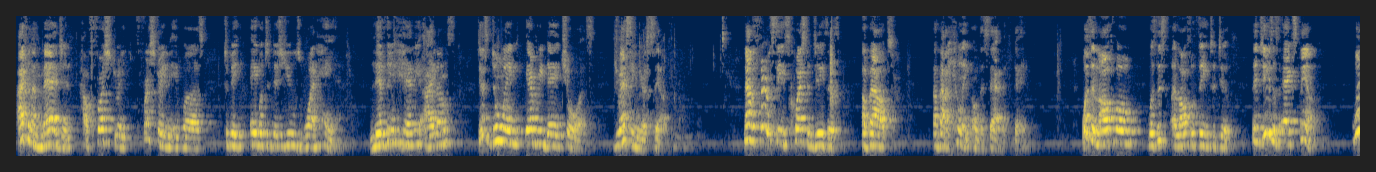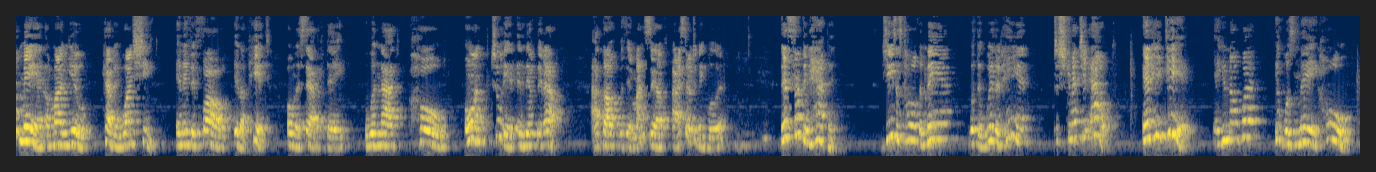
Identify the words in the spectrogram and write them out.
I can imagine how frustrate, frustrating it was to be able to just use one hand, lifting heavy items, just doing everyday chores, dressing yourself. Now the Pharisees questioned Jesus about, about healing on the Sabbath day. Was it lawful? Was this a lawful thing to do? Then Jesus asked them, What man among you having one sheep, and if it fall in a pit on the Sabbath day, would not hold on to it and lift it out? I thought within myself, I certainly would. Then something happened. Jesus told the man with the withered hand to stretch it out. And he did. And you know what? It was made whole,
